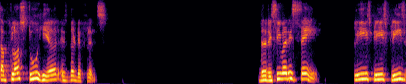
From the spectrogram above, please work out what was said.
subclause two here is the difference. The receiver is saying, please, please, please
